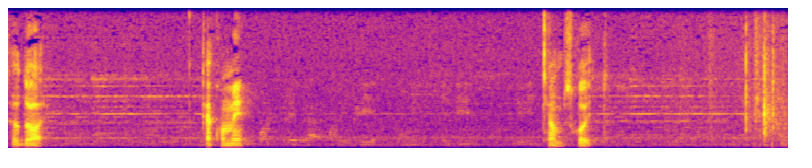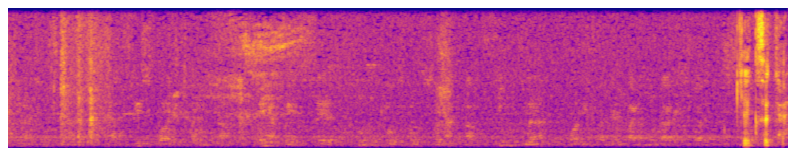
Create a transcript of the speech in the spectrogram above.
Teodoro, quer comer? Quer um biscoito? O que, que você quer?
